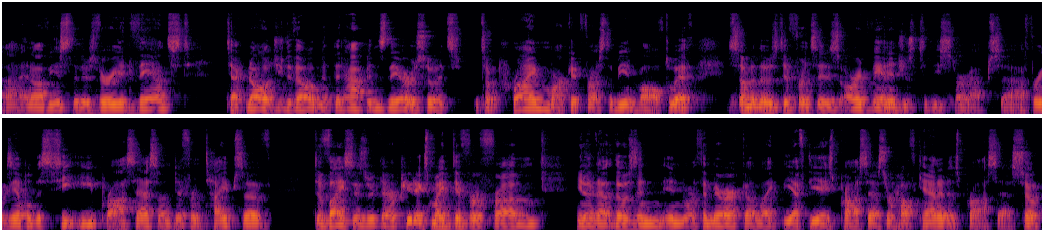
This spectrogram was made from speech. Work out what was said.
Uh, and obviously, there's very advanced technology development that happens there. So it's it's a prime market for us to be involved with. Some of those differences are advantages to these startups. Uh, for example, the CE process on different types of devices or therapeutics might differ from you know that those in in North America like the FDA's process or Health Canada's process. So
